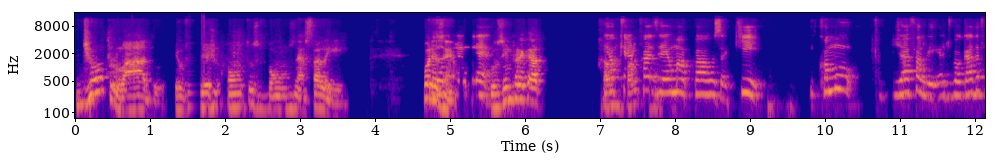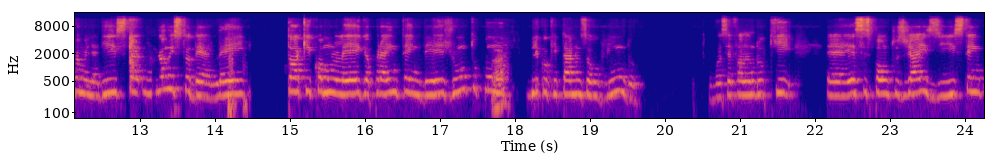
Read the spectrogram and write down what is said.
de outro lado, eu vejo pontos bons nessa lei. Por exemplo, André, os empregados. Eu quero fazer uma pausa aqui. Como já falei, advogada familiarista, não estudei a lei, estou aqui como leiga para entender, junto com é. o público que está nos ouvindo, você falando que é, esses pontos já existem,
